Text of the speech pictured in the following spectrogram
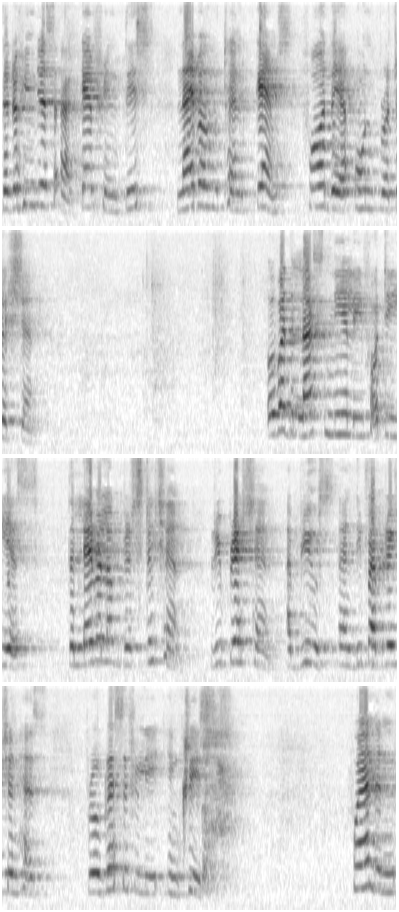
the Rohingyas are kept in these neighborhood and camps for their own protection. Over the last nearly 40 years, the level of restriction, repression, abuse, and deprivation has progressively increased. When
